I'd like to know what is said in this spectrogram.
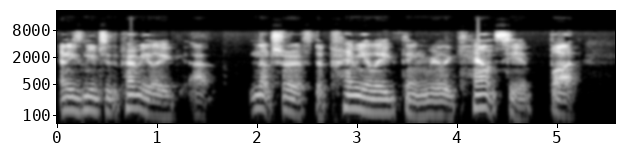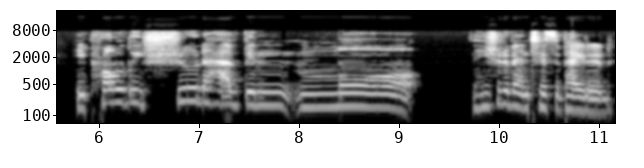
and he's new to the Premier League. Uh, not sure if the Premier League thing really counts here, but he probably should have been more. He should have anticipated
